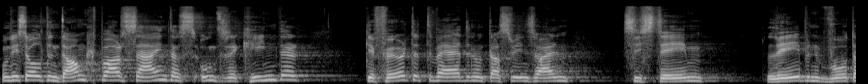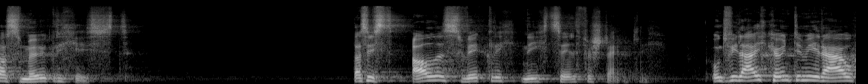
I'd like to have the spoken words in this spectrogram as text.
Und wir sollten dankbar sein, dass unsere Kinder gefördert werden und dass wir in so einem System leben, wo das möglich ist. Das ist alles wirklich nicht selbstverständlich. Und vielleicht könnten wir auch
